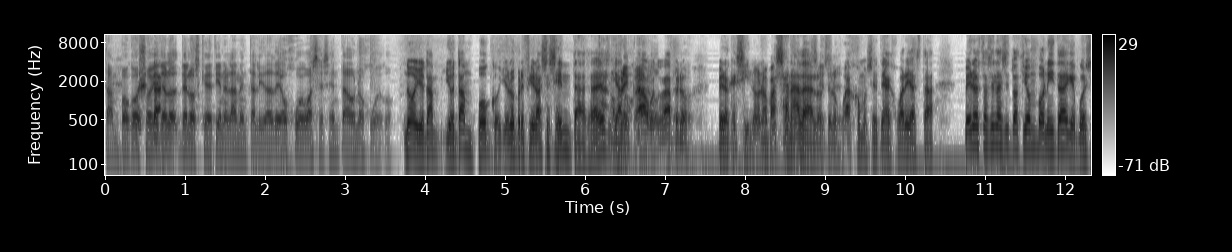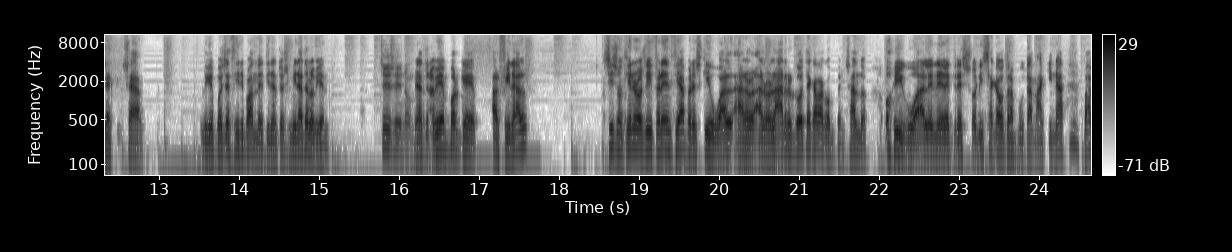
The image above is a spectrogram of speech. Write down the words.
Tampoco soy de, lo- de los que tienen la mentalidad de o juego a 60 o no juego. No, yo, tam- yo tampoco. Yo lo prefiero a 60, ¿sabes? Ya hombre, no claro, claro, pero, pero que si no, no pasa nada. lo, Sí, te lo juegas como se tenga que jugar y ya está. Pero estás en la situación bonita de que puedes, o sea, de que puedes decir para dónde tira. Entonces, míratelo bien. Sí, sí, no. Míratelo bien porque al final, sí, son 100 euros de diferencia, pero es que igual a lo, a lo largo te acaba compensando. O igual en el E3 Sony saca otra puta máquina para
